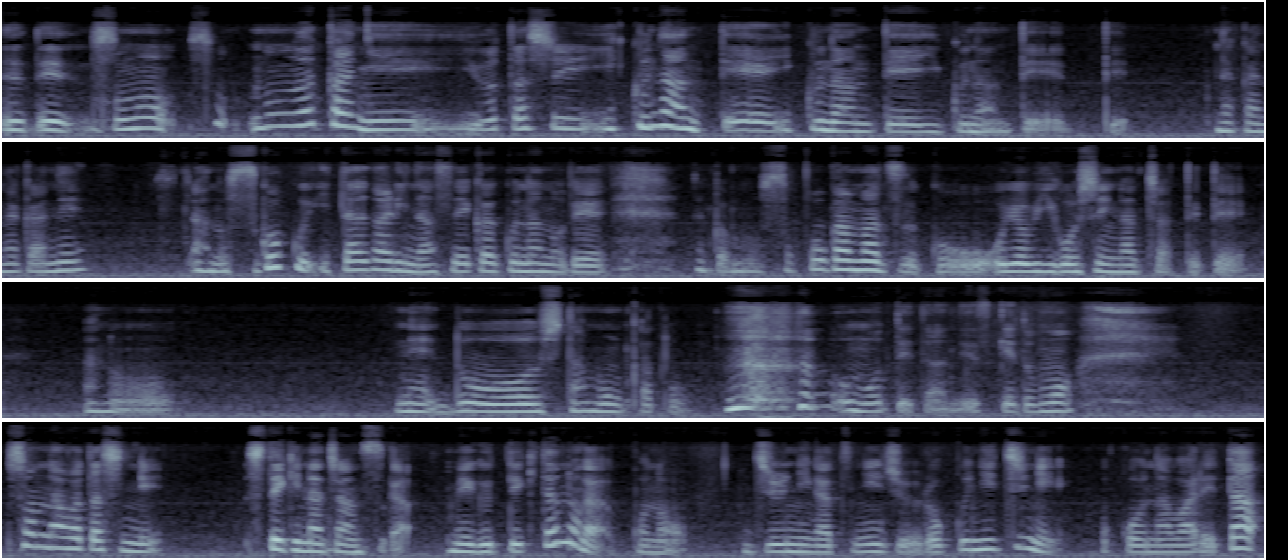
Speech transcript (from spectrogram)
でそのその中に私行くなんて行くなんて行くなんてってなかなかねあのすごく痛がりな性格なのでなんかもうそこがまずこう及び腰になっちゃっててあのねどうしたもんかと 思ってたんですけどもそんな私に素敵なチャンスが巡ってきたのがこの12月26日に行われた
